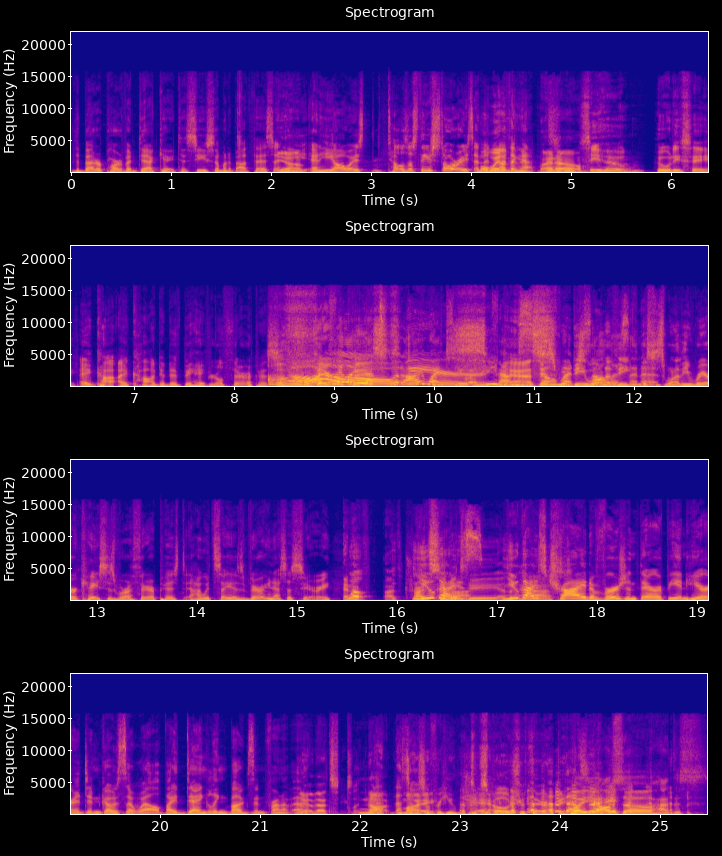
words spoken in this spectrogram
the better part of a decade to see someone about this, and Yeah. he and he always tells us these stories, and Well, then nothing happens. I know. See who? Who would he see? A, co- a cognitive behavioral therapist. Oh, I feel like therapist. that's what I went to and Sebas. found so this would be one of solace the. This it. is one of the rare cases where a therapist, I would say, is very necessary. And well, I've, I've tried you guys, CBT in the you guys past. tried aversion therapy in here and it didn't go so well by dangling bugs in front of him. Yeah, that's not that's my also for humans. That's exposure therapy. but you also had to s-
